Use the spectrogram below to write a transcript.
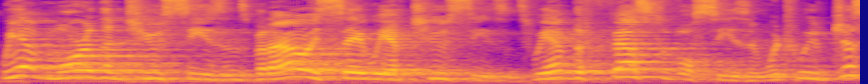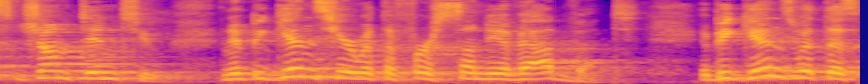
we have more than two seasons, but I always say we have two seasons. We have the festival season, which we've just jumped into, and it begins here with the first Sunday of Advent. It begins with this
